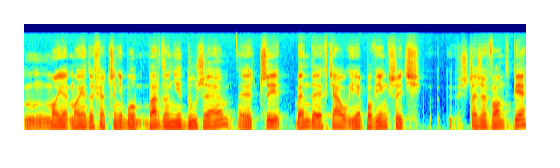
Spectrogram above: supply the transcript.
moje, moje doświadczenie było bardzo nieduże. Czy będę chciał je powiększyć. Szczerze wątpię,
